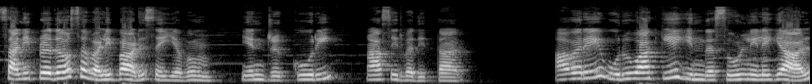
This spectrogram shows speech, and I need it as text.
சனிப்பிரதோஷ வழிபாடு செய்யவும் என்று கூறி ஆசிர்வதித்தார். அவரே உருவாக்கிய இந்த சூழ்நிலையால்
